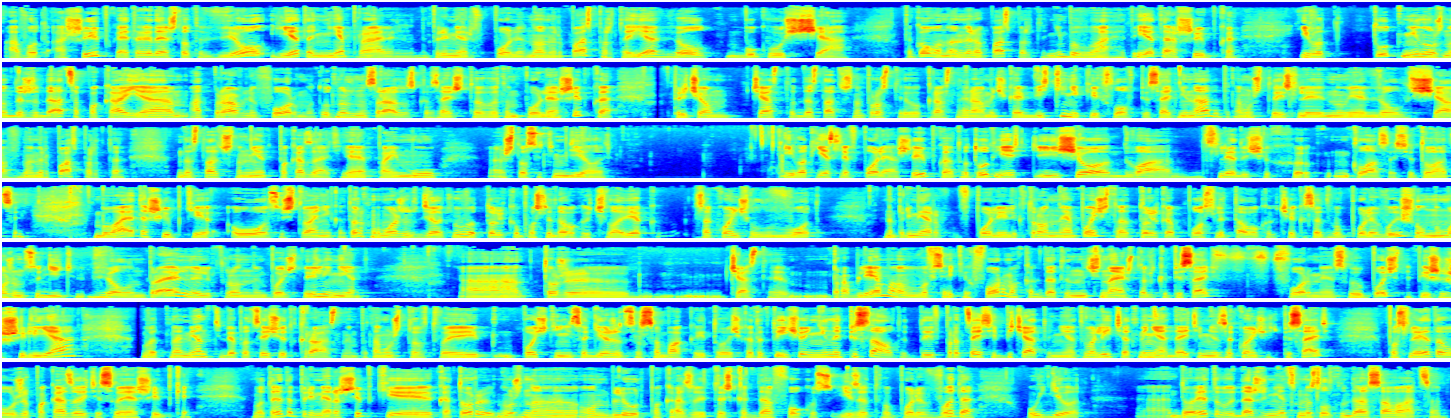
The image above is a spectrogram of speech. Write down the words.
А вот ошибка – это когда я что-то ввел, и это неправильно. Например, в поле номер паспорта я ввел букву «ща». Такого номера паспорта не бывает, и это ошибка. И вот Тут не нужно дожидаться, пока я отправлю форму. Тут нужно сразу сказать, что в этом поле ошибка. Причем часто достаточно просто его красной рамочкой обвести, никаких слов писать не надо, потому что если ну, я ввел ща в номер паспорта, достаточно мне это показать. Я пойму, Э, что с этим делать. И вот если в поле ошибка, то тут есть еще два следующих э, класса ситуаций. Бывают ошибки, о существовании которых мы можем сделать вывод только после того, как человек закончил ввод. Например, в поле электронная почта, только после того, как человек из этого поля вышел, мы можем судить, ввел он правильную электронную почту или нет. А, тоже частая проблема во всяких формах, когда ты начинаешь только писать в форме свою почту, пишешь Илья, в этот момент тебе подсвечивают красным, потому что в твоей почте не содержится собака и точка. Так ты еще не написал, ты, ты в процессе печатания, отвалите от меня, дайте мне закончить писать, после этого уже показывайте свои ошибки. Вот это пример ошибки, которую нужно он блюр показывать, то есть когда фокус из этого поля ввода уйдет. До этого даже нет смысла туда соваться.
